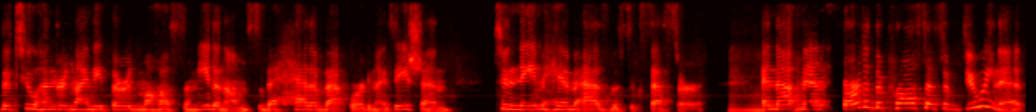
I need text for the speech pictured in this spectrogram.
the 293rd Mahasanidanam, so the head of that organization, to name him as the successor. Mm-hmm. And that man started the process of doing it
